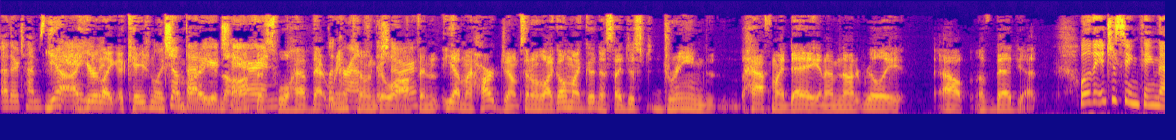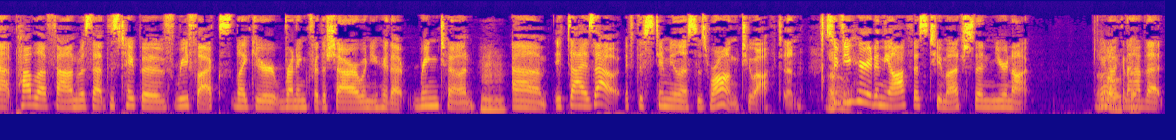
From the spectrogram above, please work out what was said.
other times, of the yeah, day, I hear like occasionally somebody in the office will have that ringtone go shower. off, and yeah, my heart jumps, and I'm like, oh my goodness, I just dreamed half my day, and I'm not really out of bed yet. Well, the interesting thing that Pavlov found was that this type of reflex, like you're running for the shower when you hear that ringtone, Mm-hmm. um, it dies out if the stimulus is wrong too often. So if you hear it in the office too much, then you're not you're Oh, not going to okay. have that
